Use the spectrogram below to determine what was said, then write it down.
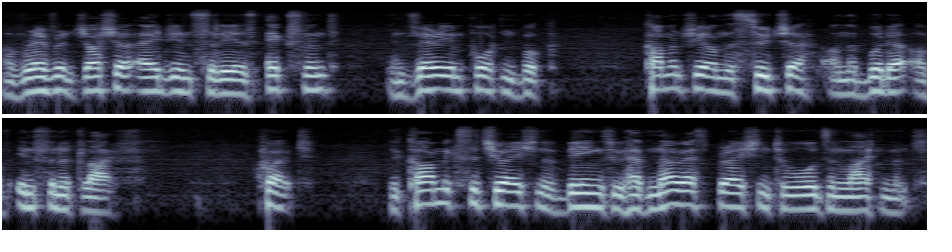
of Reverend Josho Adrian Cirlea's excellent and very important book, Commentary on the Sutra on the Buddha of Infinite Life. Quote, the karmic situation of beings who have no aspiration towards enlightenment.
